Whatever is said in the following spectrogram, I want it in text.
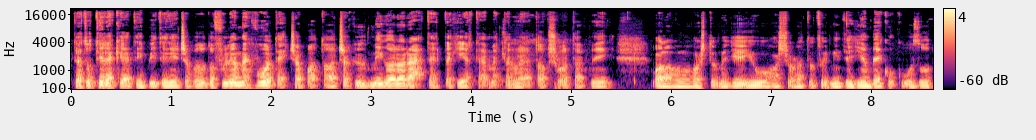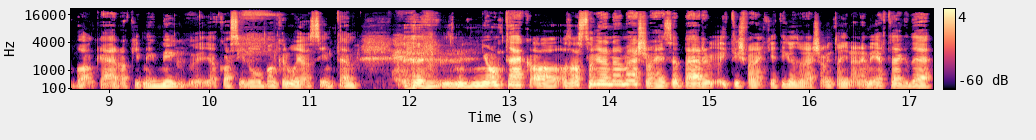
Tehát ott tényleg kellett építeni egy csapatot. A Fülemnek volt egy csapata, csak ők még arra rátettek, értelmetlenül eltapsoltak még. Valahol olvastam egy ilyen jó hasonlatot, hogy mint egy ilyen bekokózott bankár, aki még, még a kaszinóban körül olyan szinten nyomták. Az Aston Villánál más a helyzet, bár itt is van egy-két igazolás, amit annyira nem értek, de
